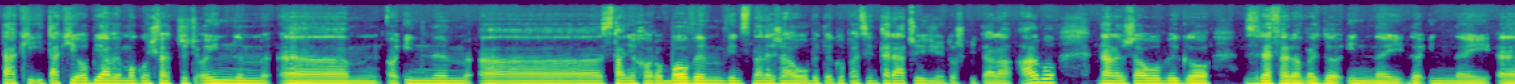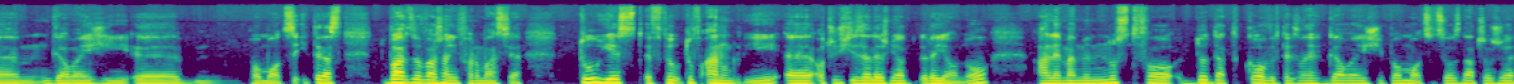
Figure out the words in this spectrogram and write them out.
takie i takie objawy mogą świadczyć o innym, o innym um, stanie chorobowym, więc należałoby tego pacjenta raczej wziąć do szpitala, albo należałoby go zreferować do innej, do innej gałęzi pomocy. I teraz bardzo ważna informacja. Tu jest, tu, tu w Anglii, e, oczywiście zależnie od rejonu, ale mamy mnóstwo dodatkowych tak zwanych gałęzi pomocy, co oznacza, że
